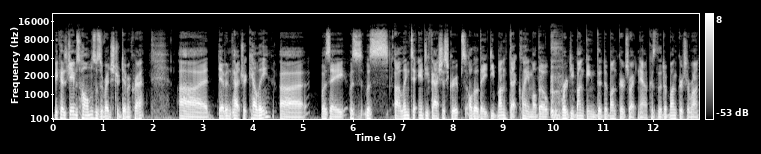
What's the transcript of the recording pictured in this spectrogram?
because James Holmes was a registered Democrat. Uh, Devin Patrick Kelly uh, was a was was uh, linked to anti-fascist groups, although they debunked that claim. Although we're debunking the debunkers right now because the debunkers are wrong.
